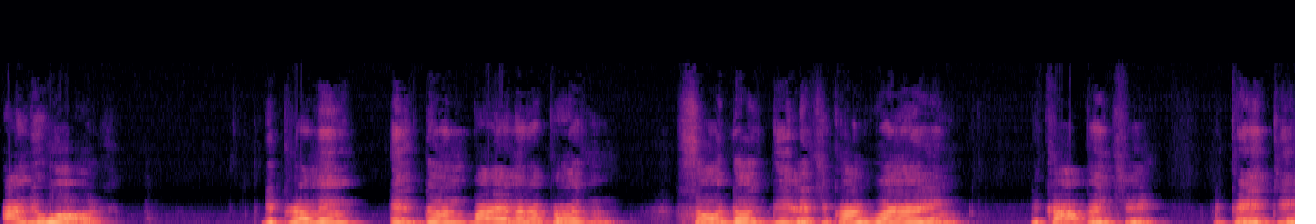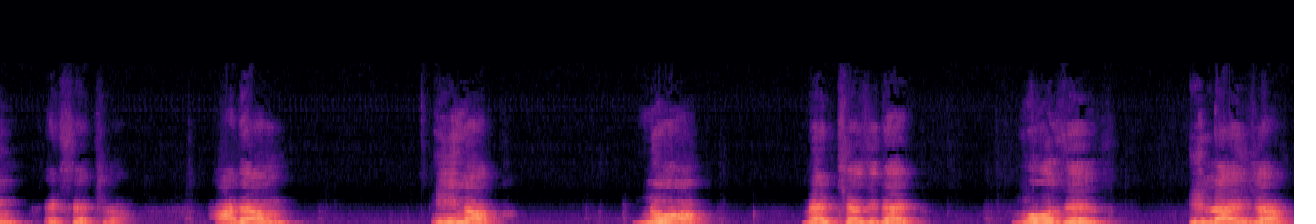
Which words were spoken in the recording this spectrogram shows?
and the walls. The plumbing is done by another person. So does the electrical wiring, the carpentry, the painting, etc. Adam, Enoch, Noah, Melchizedek, Moses, Elijah,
